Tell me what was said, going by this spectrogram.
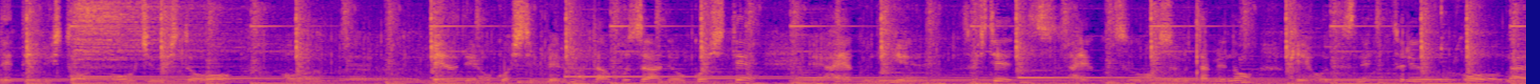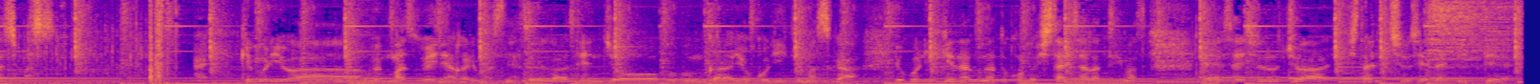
寝ている人お家の人をベルで起こしてベルまたはブザーで起こして、え早く逃げそして早く通報するための警報ですね。それを鳴らします、煙はまず上に上がりますね。それから天井部分から横に行きますが横に行けなくなると今度下に下がってきます、えー最初のうちは下に中性体といって、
